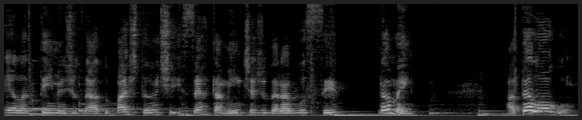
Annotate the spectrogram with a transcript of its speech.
ela tem me ajudado bastante e certamente ajudará você também. Até logo!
